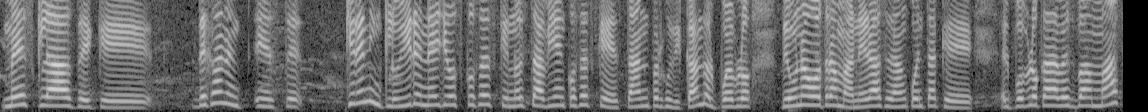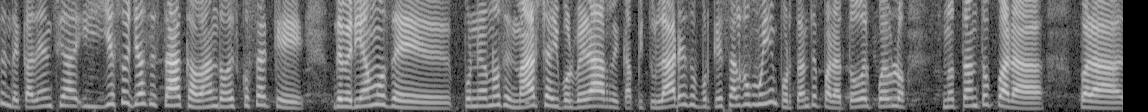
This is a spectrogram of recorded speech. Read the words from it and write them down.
mezclas de que dejan este quieren incluir en ellos cosas que no está bien, cosas que están perjudicando al pueblo de una u otra manera, se dan cuenta que el pueblo cada vez va más en decadencia y eso ya se está acabando, es cosa que deberíamos de ponernos en marcha y volver a recapitular eso porque es algo muy importante para todo el pueblo, no tanto para, para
